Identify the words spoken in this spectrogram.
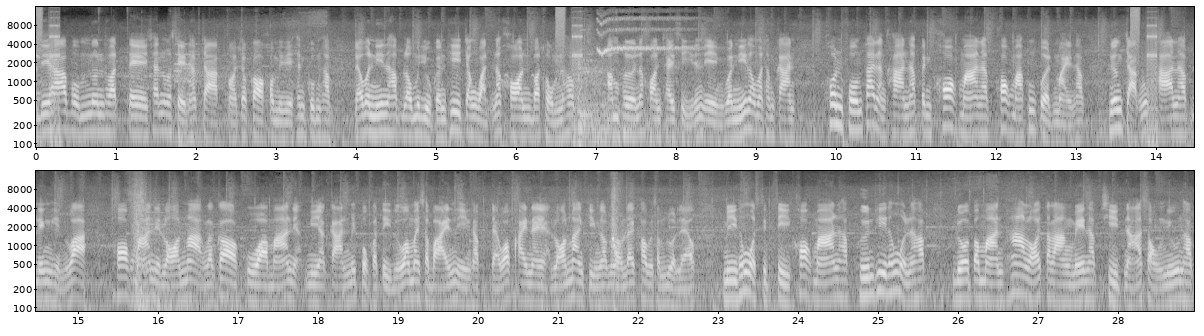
วัสดีครับ ผมนนทวัฒน์เตชันเกษครับจากหอจกคอมบิเนชันกลุ่มครับแล้ววันนี้นะครับเรามาอยู่กันที่จังหวัดนครปฐมนะครับอำเภอนครชัยศรีนั่นเอง วันนี้เรามาทำการพ่นโฟมใต้หลังคานะครับเป็นคอกม้านะครับคอกม้าเพิ่งเปิดใหม่นะครับเนื่องจากลูกค้านะครับเล็งเห็นว่าคอกม้าเนี่ยร้อนมาก แล้วก็กลัวม้าเนี่ยมีอาการไม่ปกติหรือว่าไม่สบายนั่นเองครับแต่ว่าภายในร้อนมากจริงครับเราได้เข้าไปสำรวจแล้ว มีทั้งหมด 14 คอกม้านะครับพื้นที่ทั้งหมดนะครับ โดยประมาณ 500 ตารางเมตรครับฉีดหนา 2 นิ้วนะครับ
